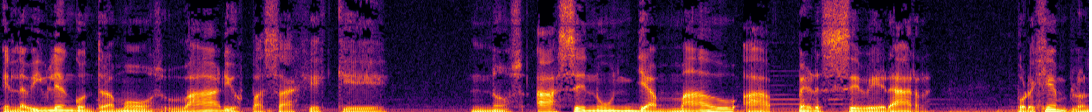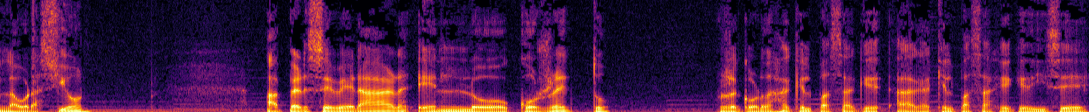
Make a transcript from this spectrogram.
En la Biblia encontramos varios pasajes que nos hacen un llamado a perseverar. Por ejemplo, en la oración, a perseverar en lo correcto. ¿Recordás aquel pasaje, aquel pasaje que dice,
